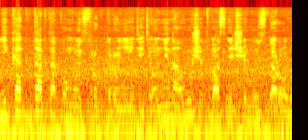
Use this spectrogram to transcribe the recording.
Никогда к такому инструктору не идите, он не научит вас ничему здоровому.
